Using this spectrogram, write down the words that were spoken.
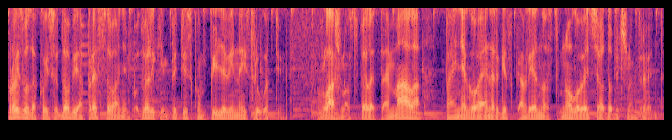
Proizvoda koji se dobija presovanjem pod velikim pritiskom piljevine i strugotine. Vlažnost peleta je mala, pa je njegova energetska vrijednost mnogo veća od običnog drveta.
